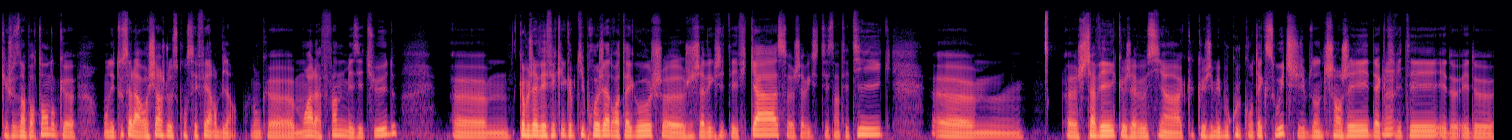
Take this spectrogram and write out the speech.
quelque chose d'important. Donc, on est tous à la recherche de ce qu'on sait faire bien. Donc, moi, à la fin de mes études, euh, comme j'avais fait quelques petits projets à droite à gauche, euh, je savais que j'étais efficace, je savais que c'était synthétique. euh, euh, je savais que j'avais aussi un, que, que j'aimais beaucoup le contexte Switch. J'ai besoin de changer d'activité et de, et de,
